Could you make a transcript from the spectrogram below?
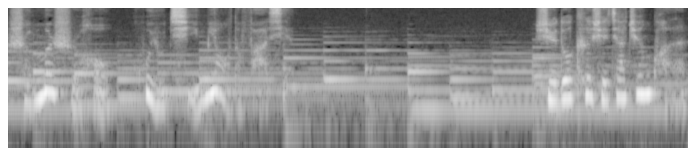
什么时候会有奇妙的发现。许多科学家捐款，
